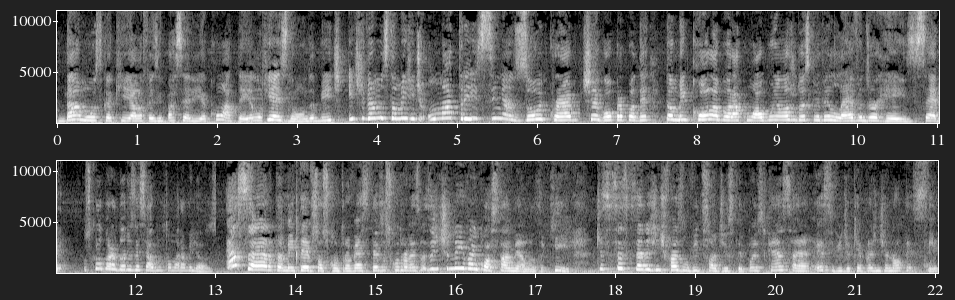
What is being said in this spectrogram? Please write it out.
da música que ela fez em parceria com a Taylor, que é the Beach. E tivemos também, gente, uma atriz, sim, a Zoe Crab, chegou para poder também colaborar com o álbum e ela ajudou a escrever Lavender Haze. Sério, os colaboradores desse álbum estão maravilhosos. Essa era também teve suas controvérsias, teve suas controvérsias, mas a gente nem vai encostar nelas aqui, porque se vocês quiserem a gente faz um vídeo só disso depois, porque essa é, esse vídeo aqui é pra gente enaltecer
